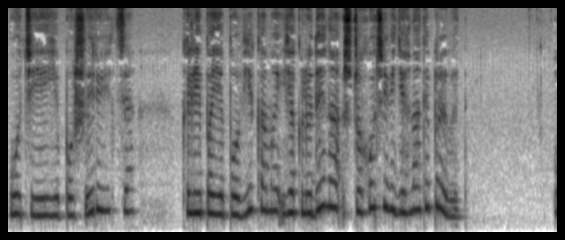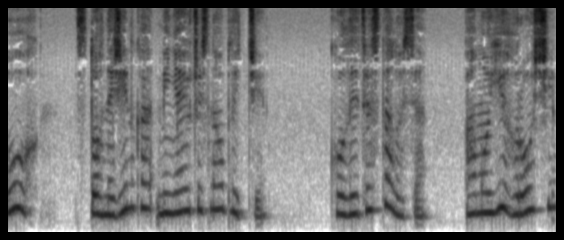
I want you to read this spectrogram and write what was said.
Очі її поширюються, кліпає повіками, як людина, що хоче відігнати привид. Ох, стогне жінка, міняючись на обличчі. Коли це сталося? А мої гроші?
